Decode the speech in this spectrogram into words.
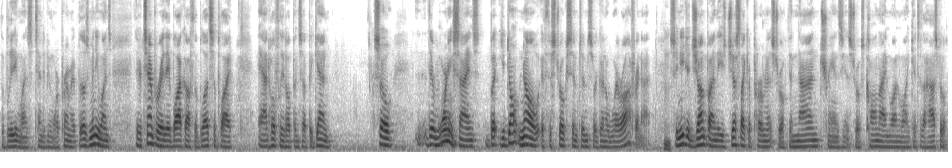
the bleeding ones tend to be more permanent. But those mini ones, they're temporary, they block off the blood supply, and hopefully it opens up again. So they're warning signs, but you don't know if the stroke symptoms are going to wear off or not. Hmm. So you need to jump on these just like a permanent stroke, the non transient strokes. Call 911, get to the hospital.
